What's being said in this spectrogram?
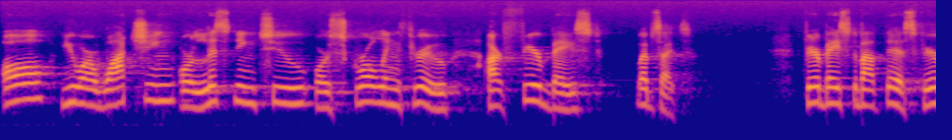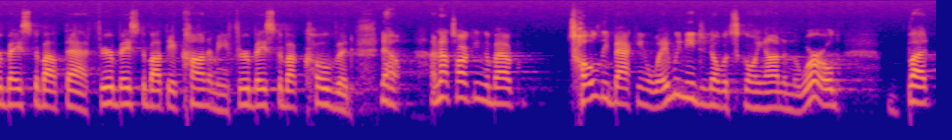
all you are watching or listening to or scrolling through are fear based websites. Fear based about this, fear based about that, fear based about the economy, fear based about COVID. Now, I'm not talking about totally backing away. We need to know what's going on in the world. But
